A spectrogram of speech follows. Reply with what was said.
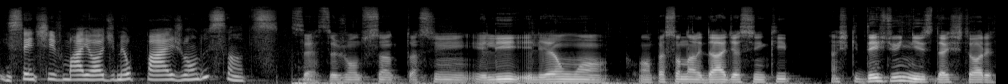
incentivo maior de meu pai, João dos Santos. Certo, seu João dos Santos, assim, ele, ele é uma, uma personalidade, assim, que acho que desde o início da história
